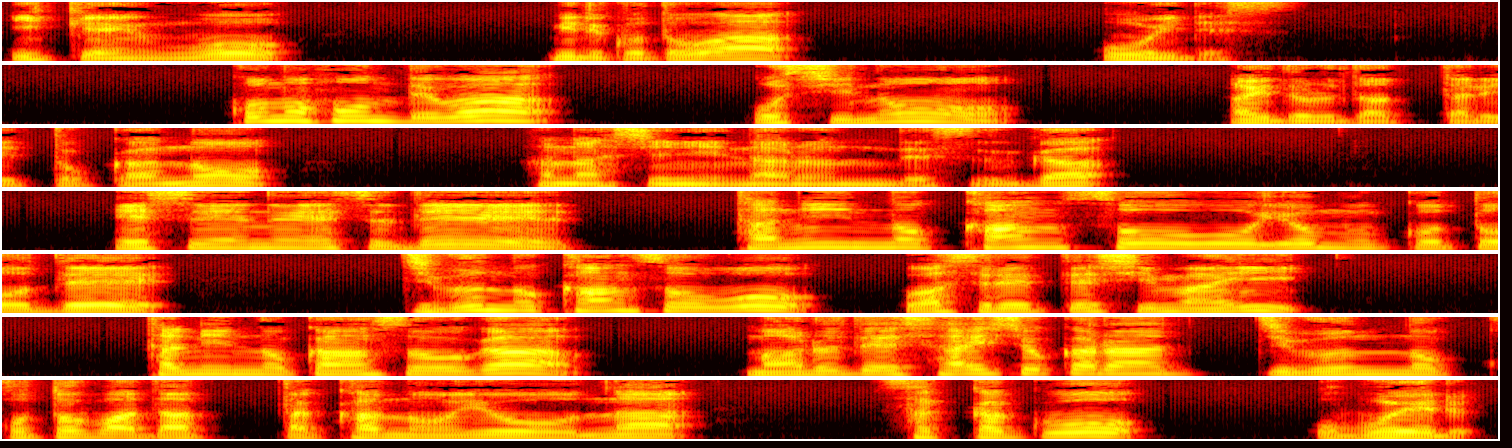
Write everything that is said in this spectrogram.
意見を見ることは多いです。この本では推しのアイドルだったりとかの話になるんですが、SNS で他人の感想を読むことで自分の感想を忘れてしまい、他人の感想がまるで最初から自分の言葉だったかのような錯覚を覚える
